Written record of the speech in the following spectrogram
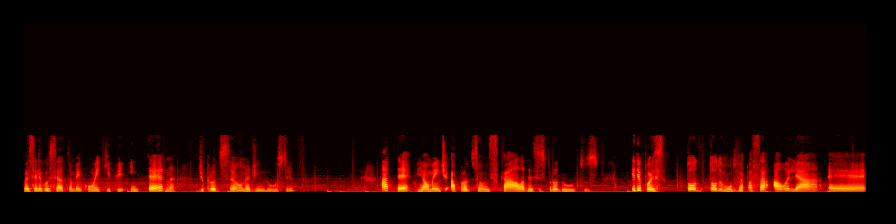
vai ser negociado também com a equipe interna de produção, né, de indústria, até realmente a produção em escala desses produtos. E depois todo, todo mundo vai passar a olhar é,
